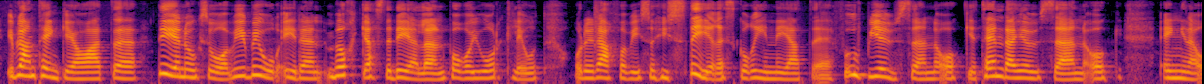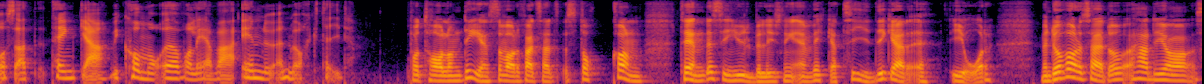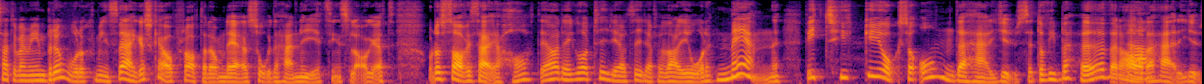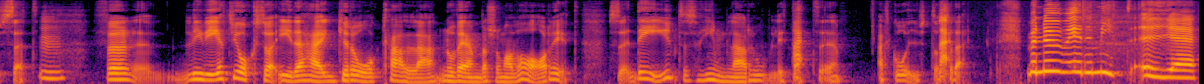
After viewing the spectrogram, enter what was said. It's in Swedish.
Ibland tänker jag att eh, det är nog så, vi bor i den mörkaste delen på vår jordklot och det är därför vi så hysteriskt går in i att eh, få upp ljusen och eh, tända ljusen och ägna oss att tänka vi kommer överleva ännu en mörk tid. På tal om det så var det faktiskt att Stockholm tände sin julbelysning en vecka tidigare i år. Men då var det så här, då hade jag, satt jag med min bror och min svägerska och pratade om det och såg det här nyhetsinslaget. Och då sa vi så här, jaha, det, ja, det går tidigare och tidigare för varje år. Men vi tycker ju också om det här ljuset och vi behöver ha Ja. det här ljuset. Mm. För vi vet ju också i det här grå, kalla november som har varit, så det är ju inte så himla roligt Nej. att, eh, att gå ut och sådär. Men nu är det mitt i eh,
